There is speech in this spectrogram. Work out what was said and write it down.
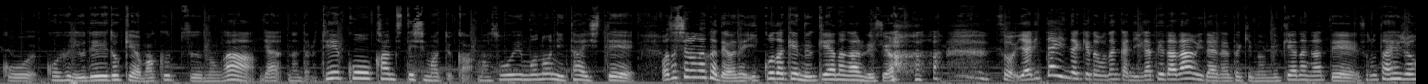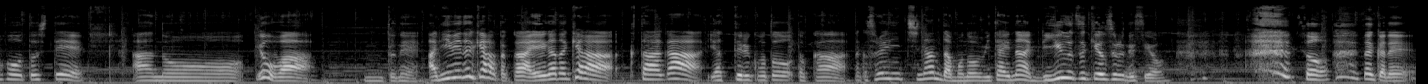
こうこういうふうに腕時計を巻くっつうのがいやなんだろう抵抗を感じてしまうというか、まあ、そういうものに対して私の中ではね一個だけ抜け穴があるんですよ。そうやりたいんだけどもなんか苦手だなみたいな時の抜け穴があってその対処法としてあのー、要はうんとね、アニメのキャラとか映画のキャラクターがやってることとか、なんかそれにちなんだものみたいな理由付けをするんですよ。そう。なんかね、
